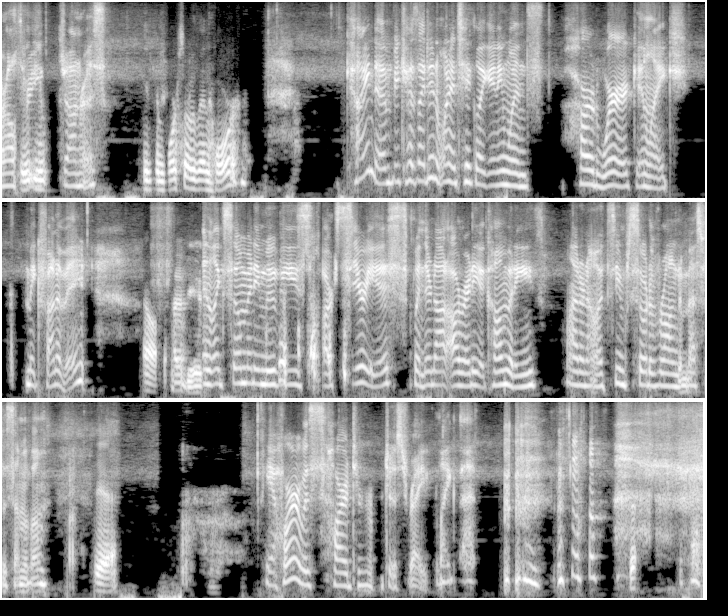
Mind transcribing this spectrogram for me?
or all three you- genres. Even more so than horror. Kind of, because I didn't want to take like anyone's hard work and like make fun of it. Oh, I did. And like so many movies are serious when they're not already a comedy. I don't know. It seemed sort of wrong to mess with some of them. yeah. Yeah, horror was hard to just write like that.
